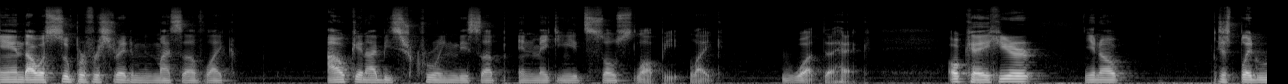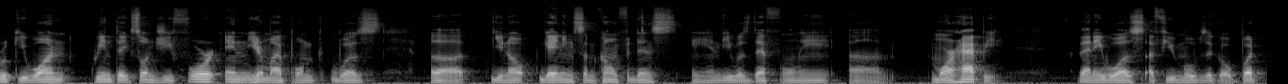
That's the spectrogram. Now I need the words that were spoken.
And I was super frustrated with myself like how can I be screwing this up and making it so sloppy? Like, what the heck? Okay, here, you know, just played rook e1, queen takes on g4, and here my opponent was, uh, you know, gaining some confidence, and he was definitely um, more happy than he was a few moves ago. But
